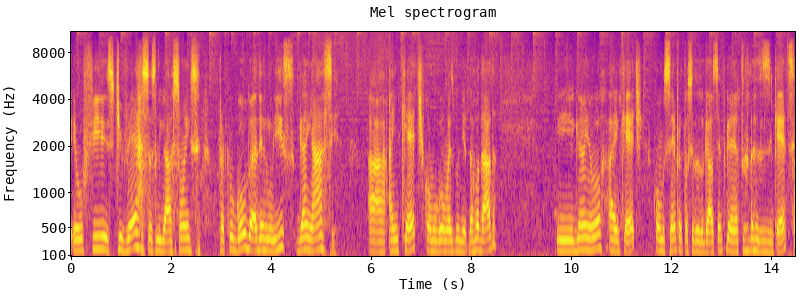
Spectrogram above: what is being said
eu fiz diversas ligações para que o gol do Éder Luiz ganhasse a, a enquete como o gol mais bonito da rodada. E ganhou a enquete, como sempre, a torcida do Galo sempre ganha todas as enquetes.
